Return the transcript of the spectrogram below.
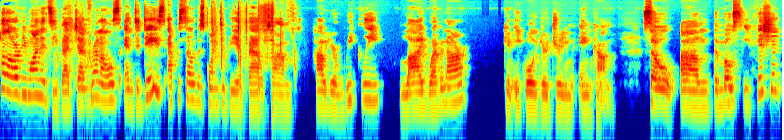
Hello, everyone. It's Yvette Judd Reynolds, and today's episode is going to be about um, how your weekly live webinar can equal your dream income. So, um, the most efficient,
